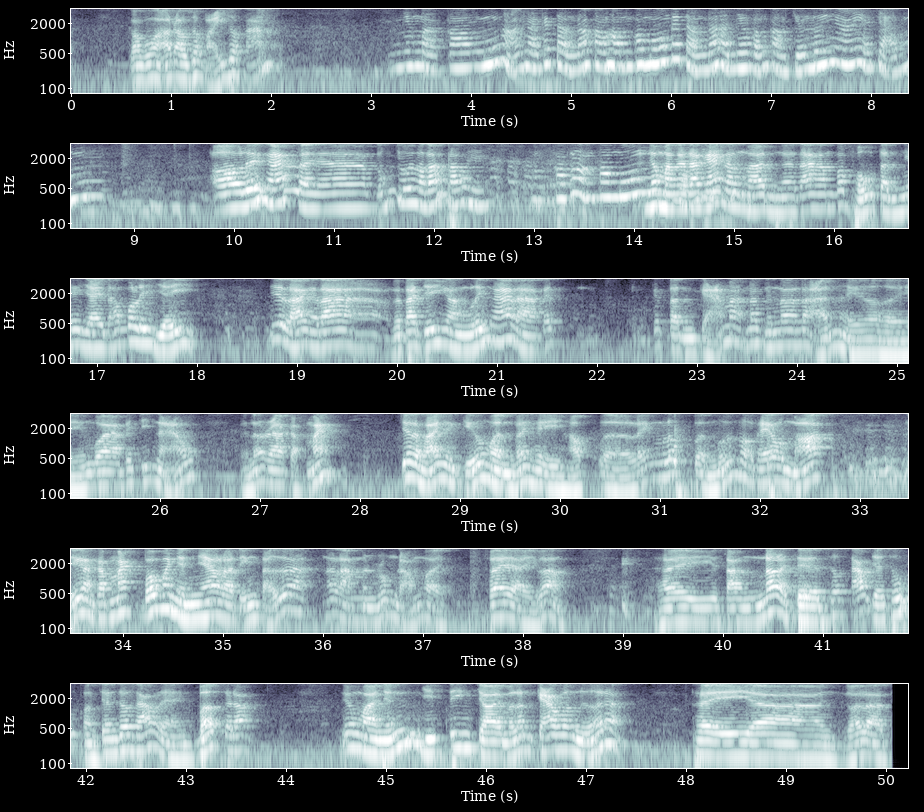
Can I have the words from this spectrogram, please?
Con cũng ở đâu số 7, số 8 Nhưng mà con muốn hỏi là cái tầng đó con không có muốn cái tầng đó hình như vẫn còn chữ luyến ái ở trọng Ờ lý ngán là à, cũng vui mà có đâu có gì. Con có con muốn Nhưng mà người ta khác hơn mình Người ta không có phụ tình như vậy Ta không có ly dị. Với lại người ta người ta chỉ cần lý ngái là cái cái tình cảm á, nó nó nó ảnh hiện, hiện qua cái trí não rồi nó ra cặp mắt chứ là phải như kiểu mình phải hì học và lén lút rồi mướn hotel mở chỉ cần cặp mắt bốn mới nhìn nhau là điện tử á, nó làm mình rung động rồi. Phê à, rồi phải không? Thì tầng nó là từ số 6 trở xuống còn trên số 6 này bớt cái đó. Nhưng mà những vị tiên trời mà lên cao hơn nữa đó thì uh, gọi là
